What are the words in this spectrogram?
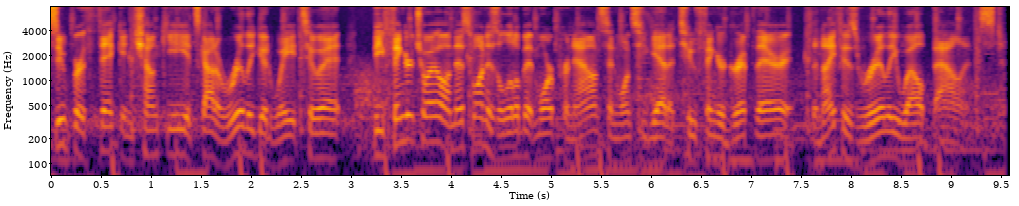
super thick and chunky. It's got a really good weight to it. The finger choil on this one is a little bit more pronounced and once you get a two finger grip there, the knife is really well balanced.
